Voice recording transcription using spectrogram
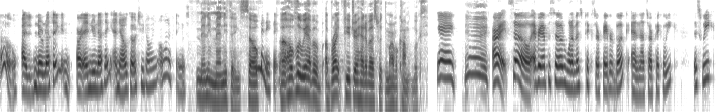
oh, I didn't know nothing, and, or I knew nothing, and now go to knowing a lot of things. Many, many things. So, Many things. Uh, hopefully, we have a, a bright future ahead of us with the Marvel comic books. Yay! Yay! All right. So every episode, one of us picks our favorite book, and that's our pick a week. This week,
